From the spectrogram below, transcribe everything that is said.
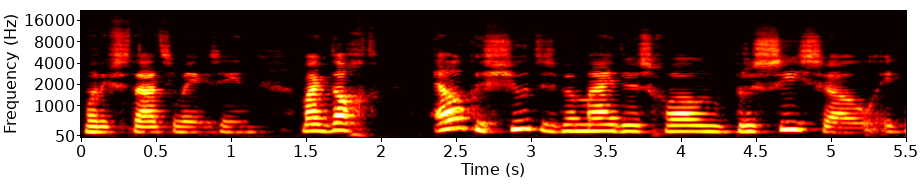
manifestatiemagazine. Maar ik dacht, elke shoot is bij mij dus gewoon precies zo. Ik,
